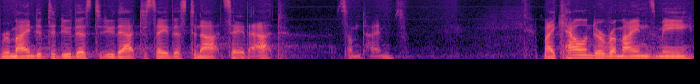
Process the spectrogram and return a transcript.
Reminded to do this, to do that, to say this, to not say that, sometimes. My calendar reminds me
